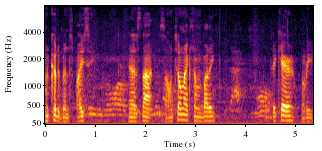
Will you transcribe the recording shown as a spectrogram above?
it could have been spicy. And it's not. So until next time, everybody, take care. Believe.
